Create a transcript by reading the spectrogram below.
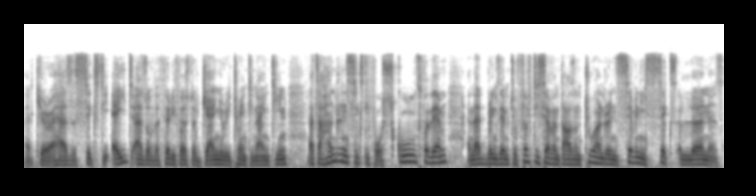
that Curro has is 68 as of the 31st of January 2019. That's 164 schools for them, and that brings them to 57,276 learners.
